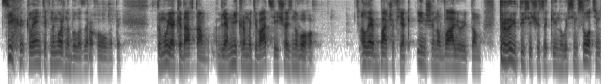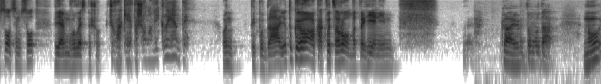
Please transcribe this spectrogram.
цих клієнтів не можна було зараховувати. Тому я кидав там для мікромотивації щось нового. Але я бачив, як інші навалюють там 3 тисячі закинули, 700, 700, 700. Я йому в лес пишу: чуваки, це що нові клієнти? Він, типу, да. Я такий, о, як ви це робите, геній. Кайф. Тому так. Ну,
